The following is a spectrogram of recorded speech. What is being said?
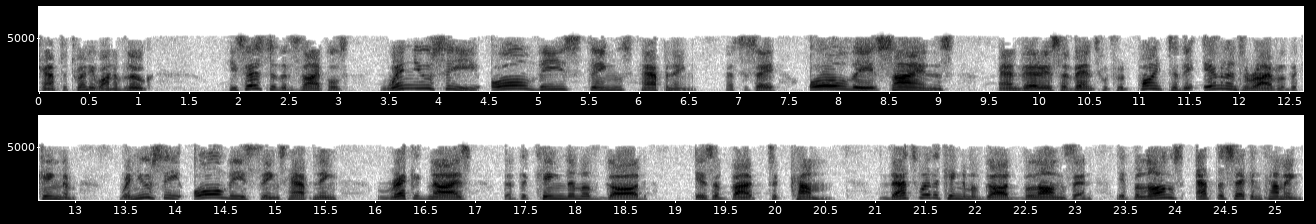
chapter 21 of Luke, he says to the disciples, When you see all these things happening, that's to say, all the signs and various events which would point to the imminent arrival of the kingdom. When you see all these things happening, recognize that the kingdom of God is about to come. That's where the kingdom of God belongs then. It belongs at the second coming.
